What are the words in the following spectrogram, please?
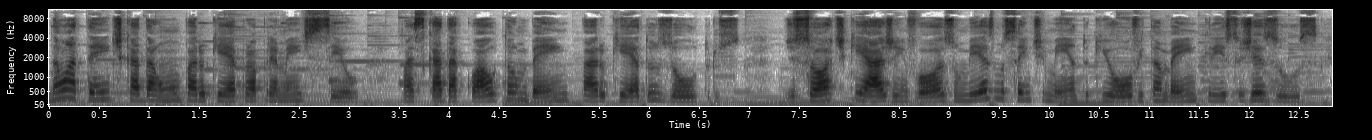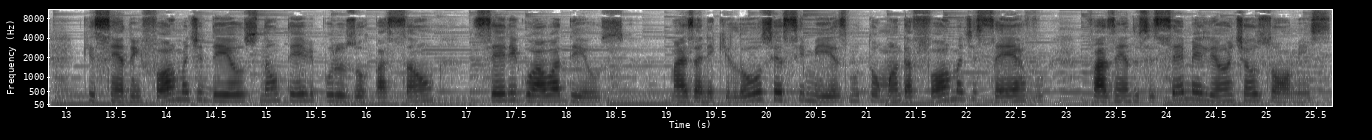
Não atente cada um para o que é propriamente seu, mas cada qual também para o que é dos outros de sorte que haja em vós o mesmo sentimento que houve também em Cristo Jesus, que, sendo em forma de Deus, não teve por usurpação ser igual a Deus, mas aniquilou-se a si mesmo, tomando a forma de servo, fazendo-se semelhante aos homens,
